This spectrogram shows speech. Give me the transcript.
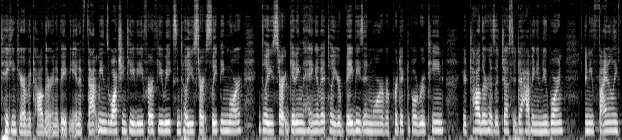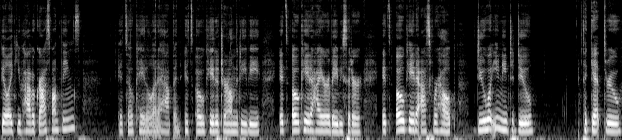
taking care of a toddler and a baby. And if that means watching TV for a few weeks until you start sleeping more, until you start getting the hang of it, till your baby's in more of a predictable routine, your toddler has adjusted to having a newborn, and you finally feel like you have a grasp on things, it's okay to let it happen. It's okay to turn on the TV. It's okay to hire a babysitter. It's okay to ask for help. Do what you need to do to get through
